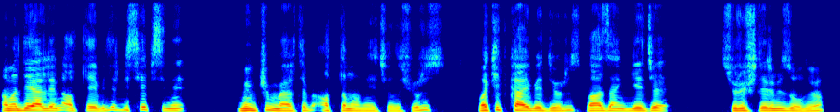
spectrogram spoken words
Ama diğerlerini atlayabilir. Biz hepsini mümkün mertebe atlamamaya çalışıyoruz. Vakit kaybediyoruz. Bazen gece sürüşlerimiz oluyor.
